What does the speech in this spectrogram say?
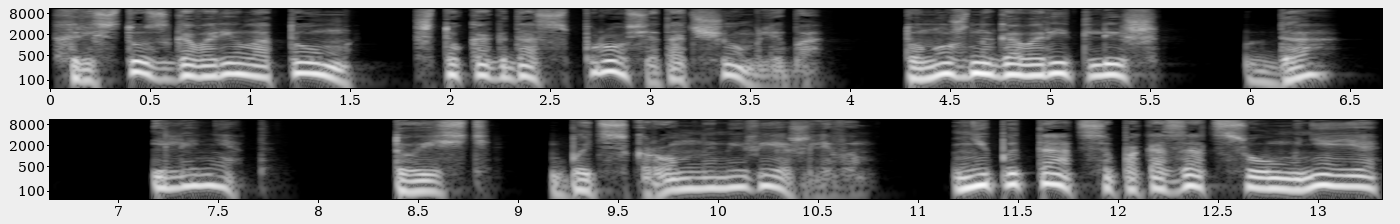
Христос говорил о том, что когда спросят о чем-либо, то нужно говорить лишь «да» или «нет», то есть быть скромным и вежливым, не пытаться показаться умнее,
